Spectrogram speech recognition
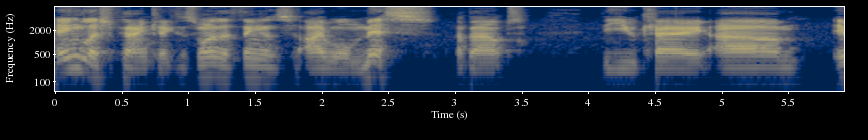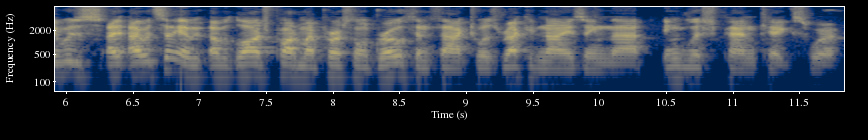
English pancakes. It's one of the things I will miss about the UK. Um, it was, I, I would say, a, a large part of my personal growth, in fact, was recognizing that English pancakes were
